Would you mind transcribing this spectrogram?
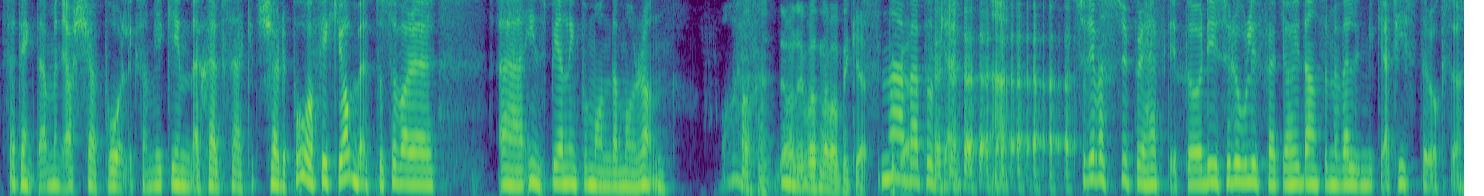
Så jag tänkte, men jag kör på liksom. Gick in där självsäkert och körde på och fick jobbet. Och så var det eh, inspelning på måndag morgon. Ja, det var snabba pickar. Snabba puckar. Ja. Så det var superhäftigt. Och det är så roligt för att jag har ju dansat med väldigt mycket artister också.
